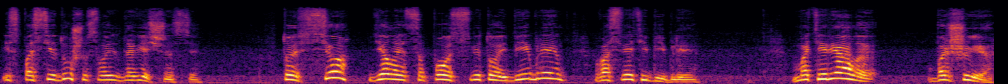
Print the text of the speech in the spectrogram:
и спасти душу свою для вечности. То есть все делается по Святой Библии, во свете Библии. Материалы большие.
